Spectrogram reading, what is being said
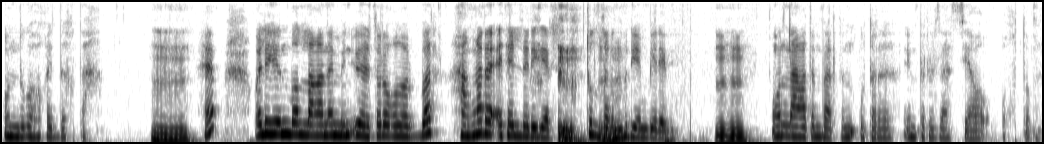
ондуга охокайдыктах. Мгм. Хеп, олеген боллагана мен үйрәтер оголор бар, хаңара этеллеригер тулдарын хүрен беребин. Мгм. Оннагатын бардын утары импровизация октубун.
